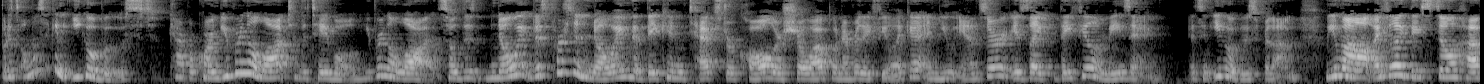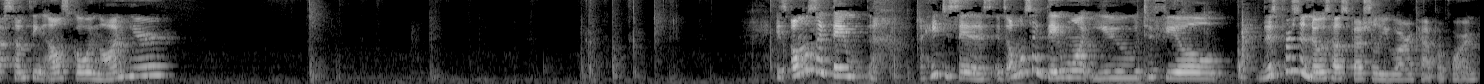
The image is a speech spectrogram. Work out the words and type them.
But it's almost like an ego boost. Capricorn, you bring a lot to the table. You bring a lot. So this knowing this person knowing that they can text or call or show up whenever they feel like it and you answer is like they feel amazing. It's an ego boost for them. Meanwhile, I feel like they still have something else going on here it's almost like they I hate to say this, it's almost like they want you to feel this person knows how special you are, Capricorn,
